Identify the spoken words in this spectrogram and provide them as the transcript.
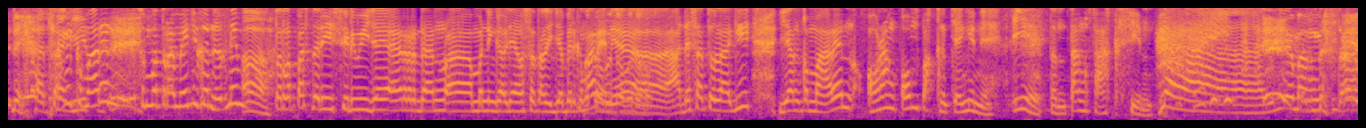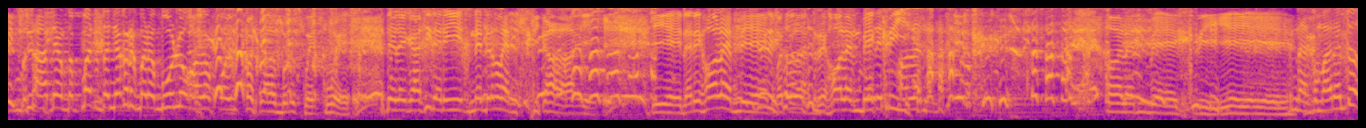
dia kata Tapi gitu. kemarin sempat ramai juga nih Ah. Terlepas dari Sriwijaya Air dan uh, meninggalnya Ustadz Ali Jabir kemarin Betul, ya. betul, betul. Ada satu lagi yang kemarin orang kompak ngecengin ya. Iya. Tentang vaksin. Nah, ini emang uh, saat yang tepat ditanyakan kepada Buluk kalau poin kalau Buluk kue kue. Delegasi dari Netherlands. Ya, iya. Iya, dari Holland ya, Dari betul. Holland. Dari Holland Bakery. Dari Holland. Holland Bakery. Iya, iya, iya. Nah kemarin tuh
